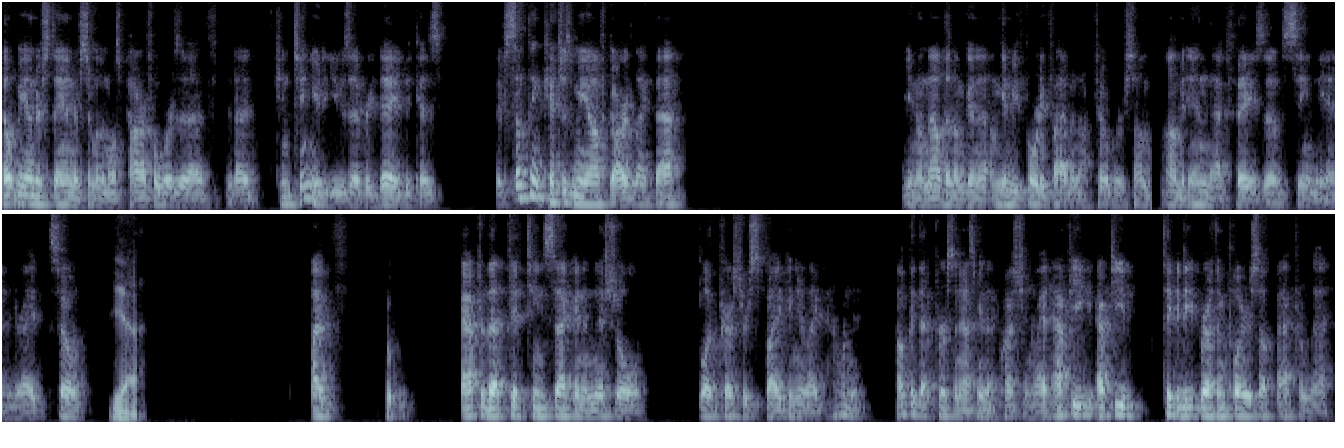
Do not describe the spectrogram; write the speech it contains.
help me understand are some of the most powerful words that I've that I continue to use every day because if something catches me off guard like that, you know, now that I'm gonna I'm gonna be 45 in October, so I'm I'm in that phase of seeing the end, right? So yeah, I've after that 15 second initial blood pressure spike, and you're like, how how could that person ask me that question, right? After you after you take a deep breath and pull yourself back from that,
